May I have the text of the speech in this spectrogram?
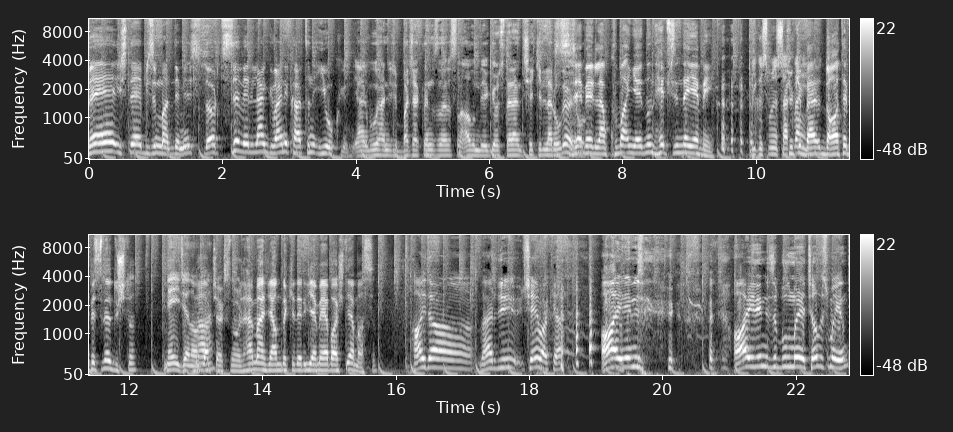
Ve işte bizim maddemiz 4 size verilen güvenlik kartını iyi okuyun. Yani bu hani bacaklarınızın arasına alın diye gösteren şekiller oluyor Size ya. verilen kumanyanın hepsini de yemeyin. Bir kısmını saklayın. Çünkü ben dağ tepesine düştün. Ne yiyeceksin Ne orada? yapacaksın orada? Hemen yandakileri yemeye başlayamazsın. Hayda verdiği şeye bak ya. Aileniz ailenizi bulmaya çalışmayın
